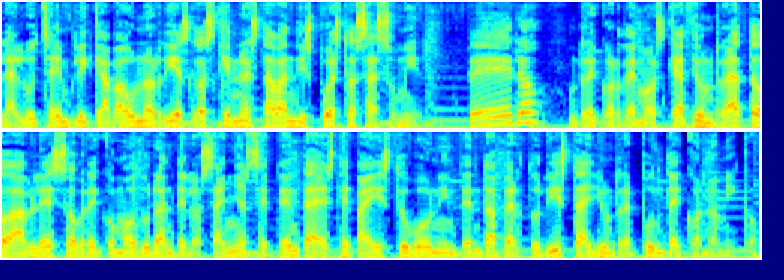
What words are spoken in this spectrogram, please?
La lucha implicaba unos riesgos que no estaban dispuestos a asumir. Pero recordemos que hace un rato hablé sobre cómo durante los años 70 este país tuvo un intento aperturista y un repunte económico.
